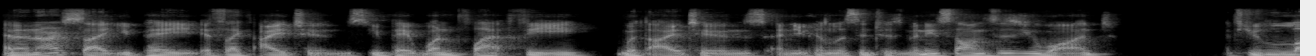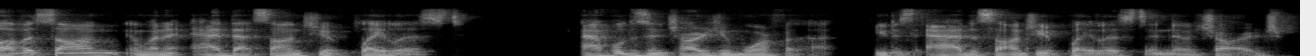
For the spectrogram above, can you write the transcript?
And on our site, you pay, it's like iTunes. You pay one flat fee with iTunes and you can listen to as many songs as you want. If you love a song and want to add that song to your playlist, Apple doesn't charge you more for that. You just add the song to your playlist and no charge.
